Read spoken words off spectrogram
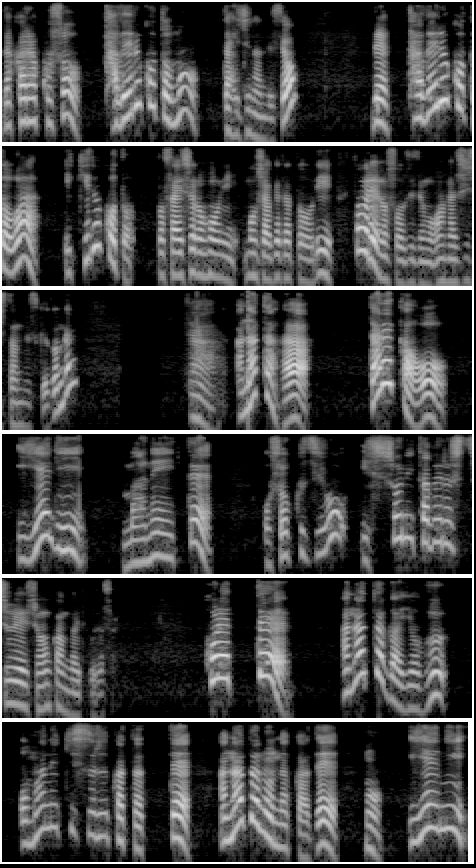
だからこそ食べることも大事なんですよ。で、食べることは生きることと最初の方に申し上げた通り、トイレの掃除でもお話ししたんですけどね。じゃあ、あなたが誰かを家に招いて、お食事を一緒に食べるシチュエーションを考えてください。これって、あなたが呼ぶ、お招きする方って、あなたの中でもう家に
